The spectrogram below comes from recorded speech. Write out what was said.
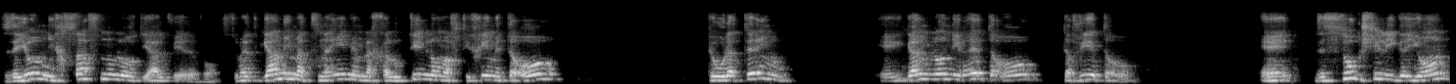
זה יום נחשפנו להודיע על וירבו. זאת אומרת, גם אם התנאים הם לחלוטין לא מבטיחים את האור, פעולתנו, אה, גם אם לא נראה את האור, תביא את האור. אה, זה סוג של היגיון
